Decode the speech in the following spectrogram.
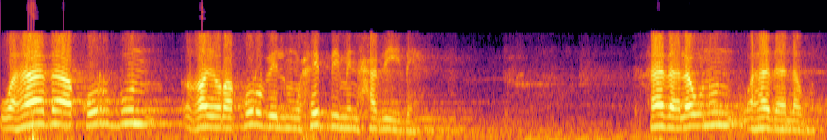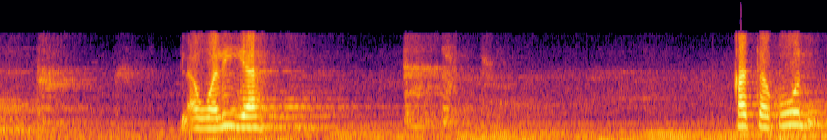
وهذا قرب غير قرب المحب من حبيبه. هذا لون وهذا لون. الأولية قد تكون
